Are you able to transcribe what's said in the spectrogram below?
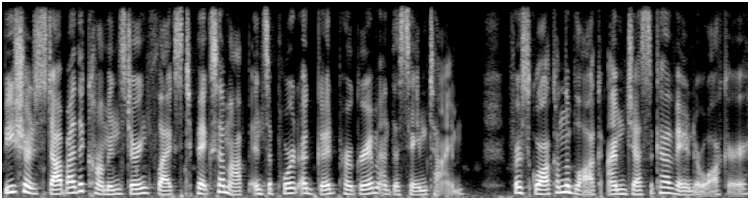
be sure to stop by the Commons during Flex to pick some up and support a good program at the same time. For Squawk on the Block, I'm Jessica Vanderwalker.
